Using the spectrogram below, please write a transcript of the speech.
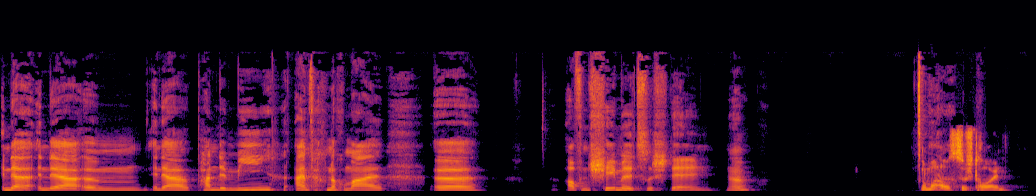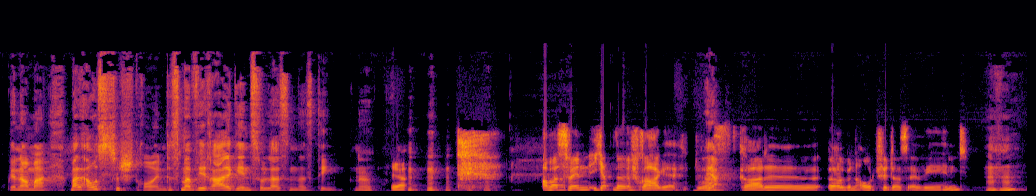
in der in der ähm, in der Pandemie einfach noch mal äh, auf den Schemel zu stellen, ne? Nochmal ja. auszustreuen. Genau, mal, mal auszustreuen, das mal viral gehen zu lassen, das Ding. Ne? Ja. Aber Sven, ich habe eine Frage. Du ja. hast gerade Urban Outfitters erwähnt. Mhm.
